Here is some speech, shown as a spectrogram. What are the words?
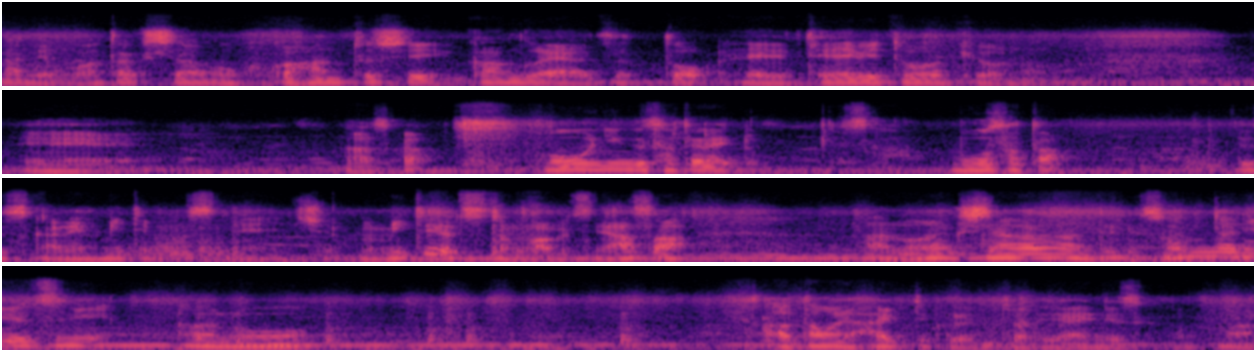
なんでも私はもうここ半年間ぐらいはずっと、えーテレビ東京の、えーなんですか？モーニングサテライトですか？モーサタ？ですかね。見てますね一応。見てるっつってもまあ別に朝あのなんかしながらなんでねそんなに別にあの頭に入ってくるってわけじゃないんですけどまあ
